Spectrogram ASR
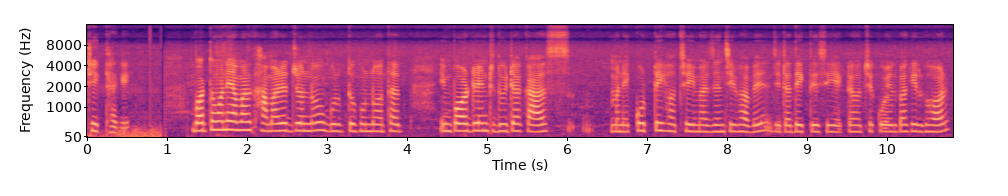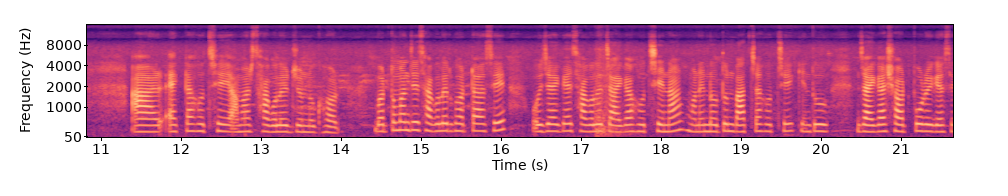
ঠিক থাকে। বর্তমানে আমার খামারের জন্য গুরুত্বপূর্ণ অর্থাৎ ইম্পর্টেন্ট দুইটা কাজ মানে করতেই হচ্ছে ইমার্জেন্সিভাবে যেটা দেখতেছি। একটা হচ্ছে কোয়েল পাখির ঘর আর একটা হচ্ছে আমার ছাগলের জন্য ঘর। বর্তমান যে ছাগলের ঘরটা আছে, ওই জায়গায় ছাগলের জায়গা হচ্ছে না মানে নতুন বাচ্চা হচ্ছে, কিন্তু জায়গা শর্ট পড়ে গেছে,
